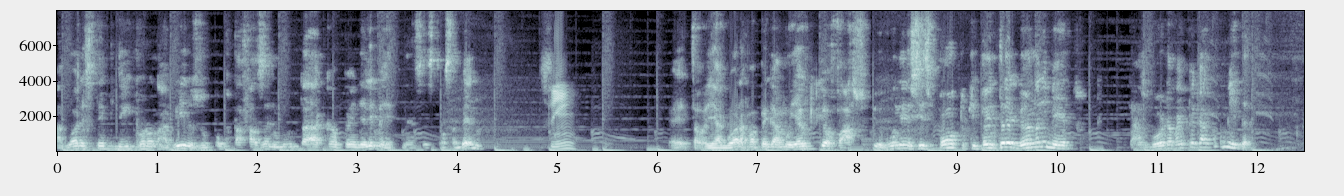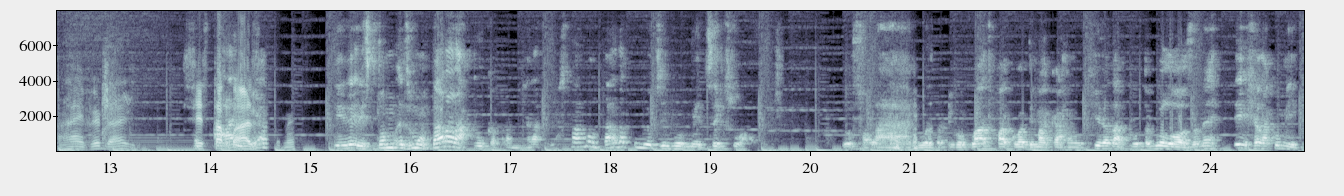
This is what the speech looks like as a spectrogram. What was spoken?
Agora, esse tempo de coronavírus, o povo tá fazendo muita campanha de alimento, né? Vocês estão sabendo? Sim. É, então, e agora, para pegar a mulher, o que, que, eu faço? Eu vou nesses pontos que estão entregando alimento. As gordas vai pegar comida. Ah, é verdade. Cesta ah, básica, é, né? Eles, tom, eles montaram a Arapuca pra mim. A Arapuca está montada pro meu desenvolvimento sexual. Eu falo, ah, agora pegou quatro pacotes de macarrão, filha da puta gulosa, né? Deixa ela comigo.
